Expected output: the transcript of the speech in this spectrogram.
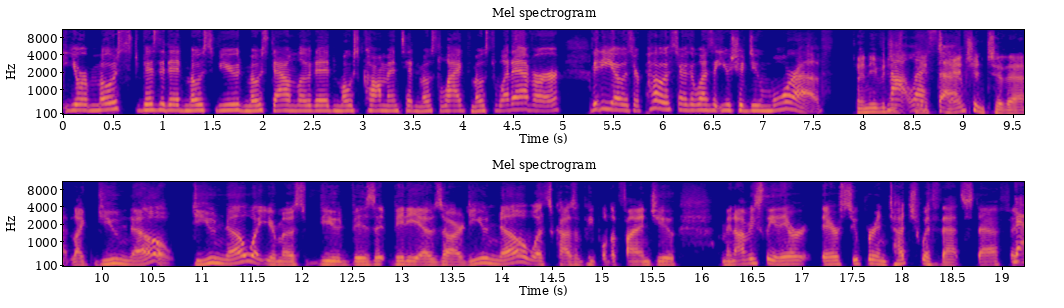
your most visited, most viewed, most downloaded, most commented, most liked, most whatever videos or posts are the ones that you should do more of. and even Not just pay less of. attention to that like do you know do you know what your most viewed visit videos are do you know what's causing people to find you i mean obviously they're they're super in touch with that stuff and Yeah,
